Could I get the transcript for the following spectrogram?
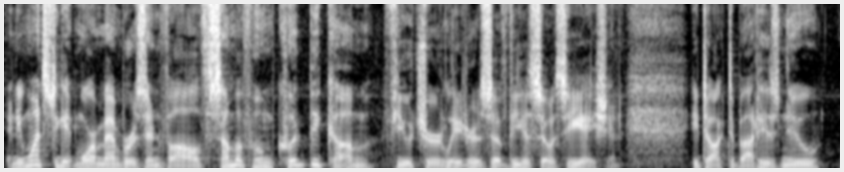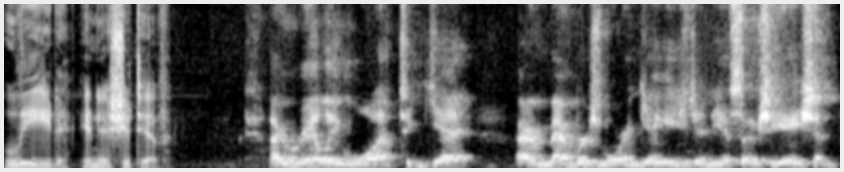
And he wants to get more members involved, some of whom could become future leaders of the association. He talked about his new LEAD initiative. I really want to get our members more engaged in the association,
